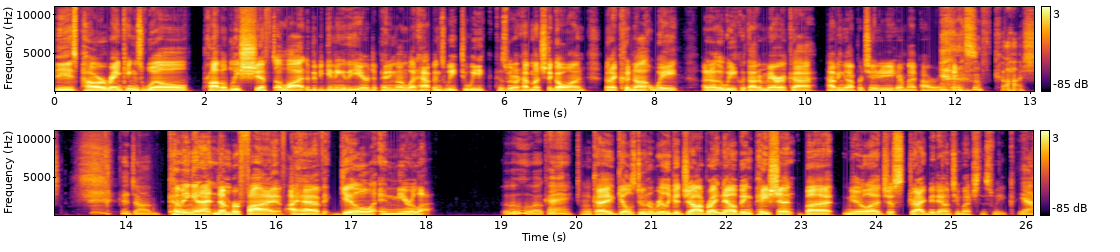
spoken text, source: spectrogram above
These power rankings will probably shift a lot at the beginning of the year, depending on what happens week to week, because we don't have much to go on. But I could not wait another week without America having the opportunity to hear my power rankings. oh, gosh. Good job. Coming in at number five, I have Gil and Myrla. Ooh, okay. Okay, Gil's doing a really good job right now being patient, but Myrla just dragged me down too much this week. Yeah.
